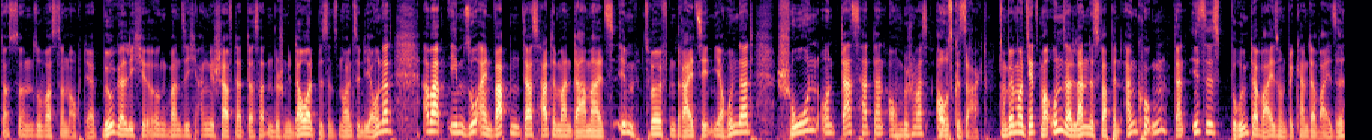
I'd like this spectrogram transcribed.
dass dann sowas dann auch der Bürgerliche irgendwann sich angeschafft hat. Das hat ein bisschen gedauert bis ins 19. Jahrhundert, aber eben so ein Wappen, das hatte man damals im 12., 13. Jahrhundert schon und das hat dann auch ein bisschen was ausgesagt. Und wenn wir uns jetzt mal unser Landeswappen angucken, dann ist es berühmterweise und bekannterweise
